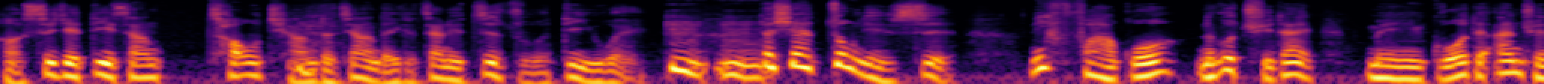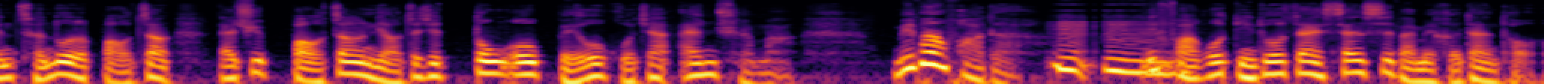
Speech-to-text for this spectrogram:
好世界第三超强的这样的一个战略自主的地位。嗯嗯。但现在重点是你法国能够取代美国的安全承诺的保障，来去保障了这些东欧、北欧国家安全吗？没办法的。嗯嗯。你法国顶多在三四百枚核弹头。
